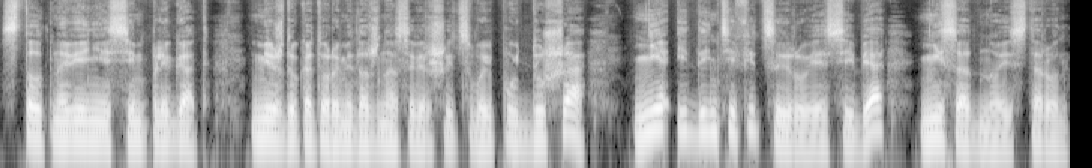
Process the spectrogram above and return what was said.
столкновение симплегат, между которыми должна совершить свой путь душа – не идентифицируя себя ни с одной из сторон.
